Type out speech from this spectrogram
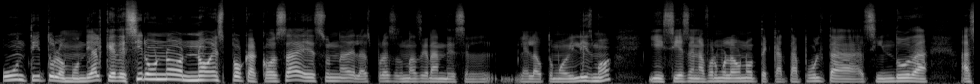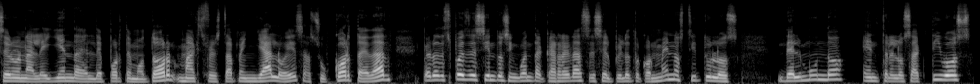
un título mundial, que decir uno no es poca cosa, es una de las pruebas más grandes en el automovilismo y si es en la Fórmula 1 te catapulta sin duda a ser una leyenda del deporte motor. Max Verstappen ya lo es a su corta edad, pero después de 150 carreras es el piloto con menos títulos del mundo entre los activos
